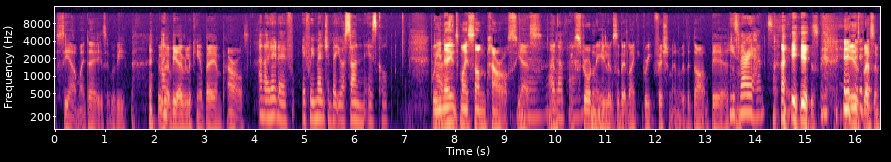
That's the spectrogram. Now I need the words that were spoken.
see out my days. It would be it would be overlooking a bay in Paros. and I don't know if if we mentioned but your son is called We Paros. named my son Paros. Yes, Yeah, I and love that. extraordinary. He looks a bit like a Greek fisherman with a dark beard. he's and- very handsome he is. He is. Bless him.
